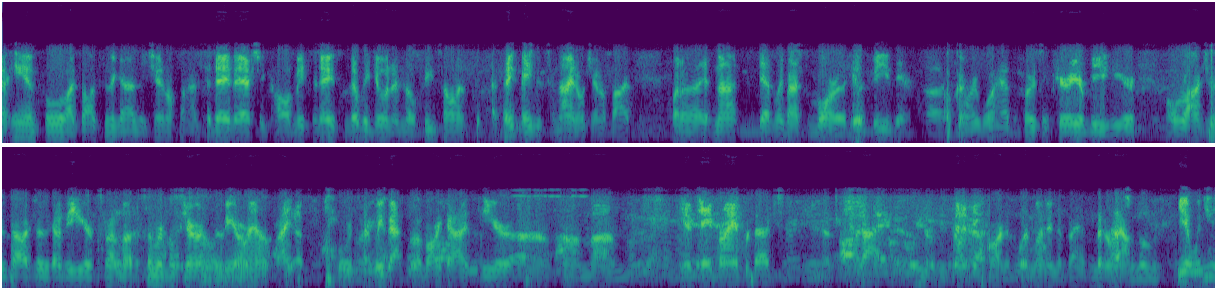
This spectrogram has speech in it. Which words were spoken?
a handful. I talked to the guys at Channel 5 today. They actually called me today, so they'll be doing a no feats on it, I think maybe tonight on Channel 5. But uh, if not, definitely by tomorrow, he'll be there. Uh, okay. We'll have the Post and Courier be here. Oh, Rogers, Rogers is going to be here from uh, Summerville Journal. Be around, right? Of course. Uh, we've got some of our guys here uh, from, um, you know, Jay Bryant Production. You know, who's who's been a big part of Woodland in the past, been around. Absolutely. Yeah, when you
